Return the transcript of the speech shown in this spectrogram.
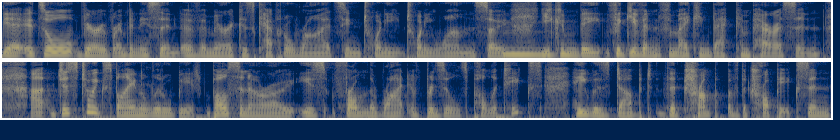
Yeah, it's all very reminiscent of America's Capitol riots in 2021. So mm. you can be forgiven for making that comparison. Uh, just to explain a little bit, Bolsonaro is from the right of Brazil's politics. He was dubbed the Trump of the tropics, and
